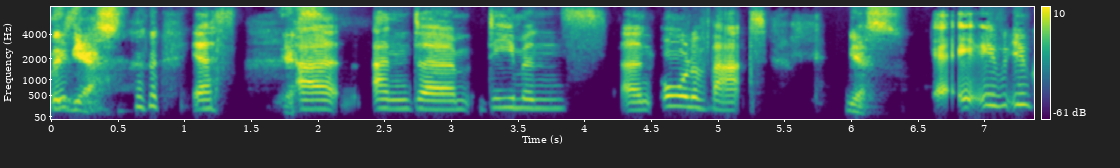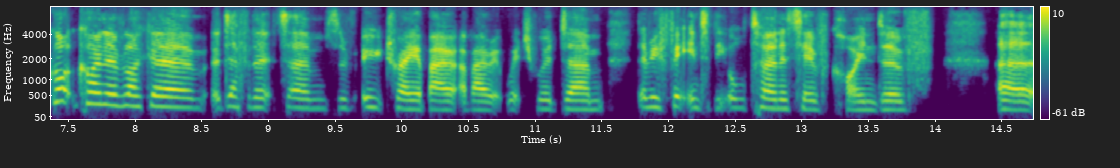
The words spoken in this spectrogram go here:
Yes. yes yes. uh, and um, demons and all of that. Yes. You've got kind of like a, a definite um, sort of outre about about it, which would um, then fit into the alternative kind of uh,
